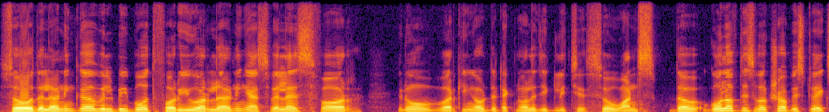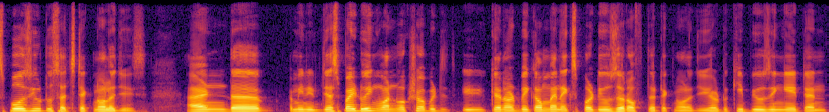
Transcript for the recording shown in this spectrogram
So the learning curve will be both for your learning as well as for you know working out the technology glitches. So once the goal of this workshop is to expose you to such technologies and uh, I mean just by doing one workshop it, you cannot become an expert user of the technology. You have to keep using it and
